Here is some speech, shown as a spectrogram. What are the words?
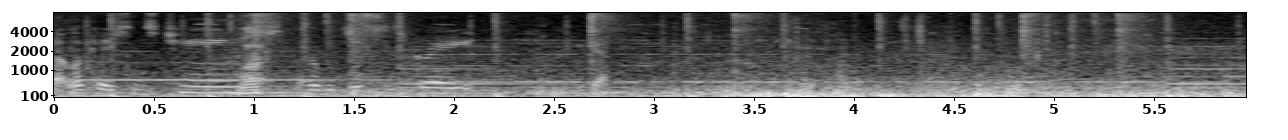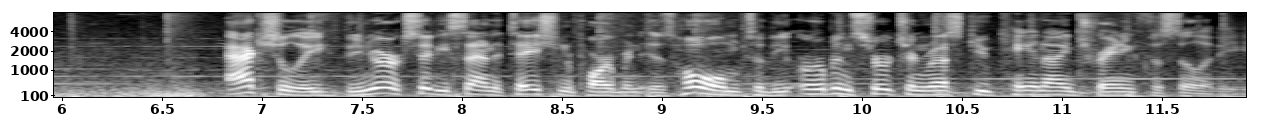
Set locations changed, What? it'll be just as great. Actually, the New York City Sanitation Department is home to the Urban Search and Rescue Canine Training Facility,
